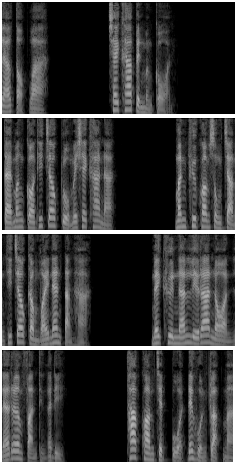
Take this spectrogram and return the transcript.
แล้วตอบว่า ใช่ข้าเป็นมังกร แต่มังกรที่เจ้ากลัวไม่ใช่ข้านะ มันคือความทรงจำที่เจ้ากำไว้แน่นต่างหาก ในคืนนั้นลีรานอนและเริ่มฝันถึงอดีต ภาพความเจ็บปวดได้หวนกลับมา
